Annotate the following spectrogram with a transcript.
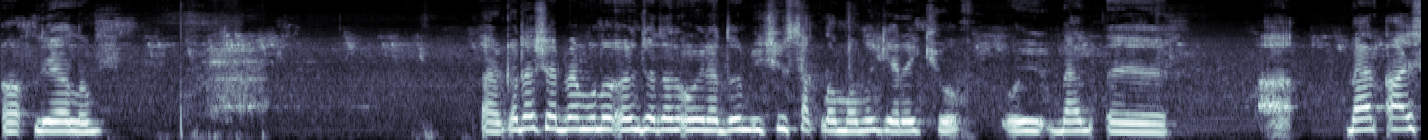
Atlayalım. Arkadaşlar ben bunu önceden oynadığım için saklamama gerek yok. Ben e, ben Ice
